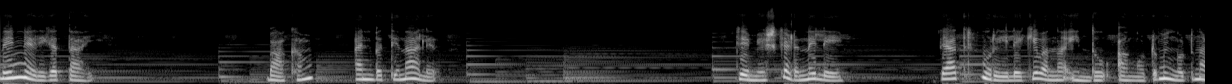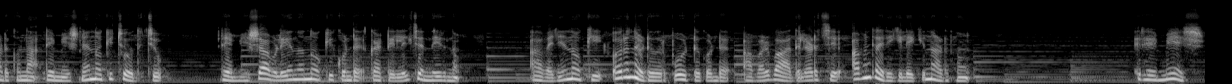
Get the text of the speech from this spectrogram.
നിന്നരികത്തായി ഭാഗം അൻപത്തിനാല്. രമേഷ് കിടന്നില്ലേ? രാത്രി മുറിയിലേക്ക് വന്ന ഇന്ദു അങ്ങോട്ടും ഇങ്ങോട്ടും നടക്കുന്ന രമേഷിനെ നോക്കി ചോദിച്ചു. രമേഷ് അവളെ ഒന്ന് നോക്കിക്കൊണ്ട് കട്ടിലിൽ ചെന്നിരുന്നു. അവനെ നോക്കി ഒരു നെടുവീർപ്പ് വിട്ടുകൊണ്ട് അവൾ വാതിലടച്ച് അവന്റെ അരികിലേക്ക് നടന്നു. രമേഷ്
